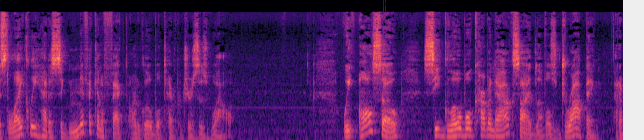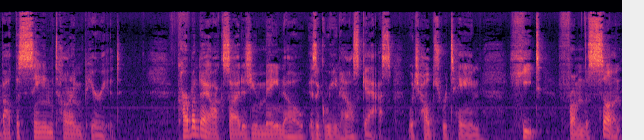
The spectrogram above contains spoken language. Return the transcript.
This likely had a significant effect on global temperatures as well. We also see global carbon dioxide levels dropping at about the same time period. Carbon dioxide, as you may know, is a greenhouse gas which helps retain heat from the sun.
